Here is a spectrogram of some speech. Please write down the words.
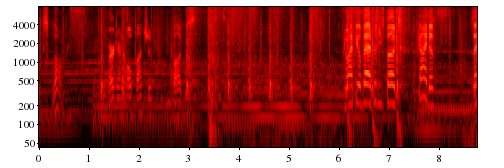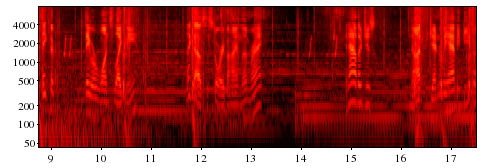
Exploring. Murdering a whole bunch of bugs. Do I feel bad for these bugs? Kind of. Because I think they're, they were once like me. I think that was the story behind them, right? And now they're just not generally happy people.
